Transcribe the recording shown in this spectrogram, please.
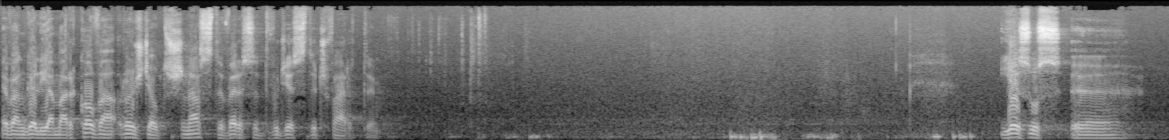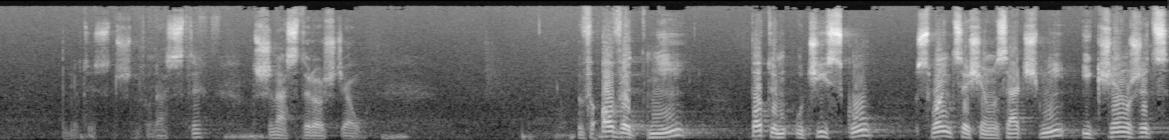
Ewangelia Markowa, rozdział 13, werset 24. Jezus, e, to jest 12, 13 rozdział. W owe dni po tym ucisku słońce się zaćmi i księżyc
